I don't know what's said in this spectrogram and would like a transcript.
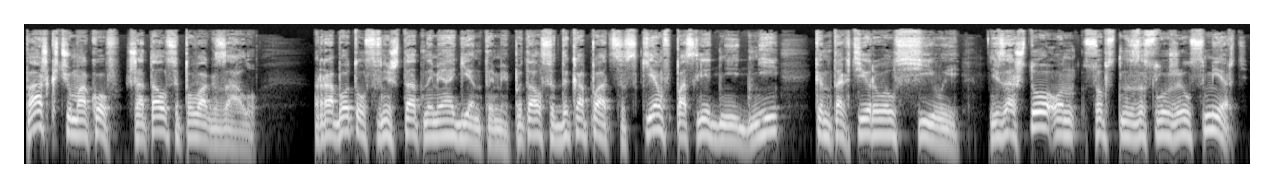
Пашка Чумаков шатался по вокзалу. работал с внештатными агентами, пытался докопаться, с кем в последние дни контактировал с Сивой, и за что он, собственно, заслужил смерть.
